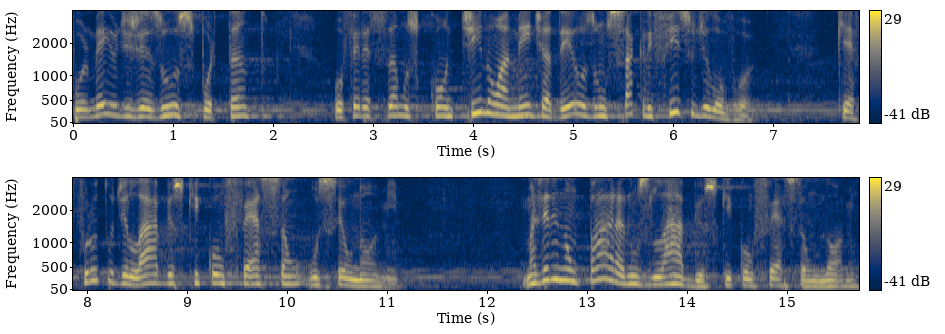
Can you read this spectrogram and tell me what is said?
Por meio de Jesus, portanto, ofereçamos continuamente a Deus um sacrifício de louvor, que é fruto de lábios que confessam o seu nome. Mas ele não para nos lábios que confessam o nome,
